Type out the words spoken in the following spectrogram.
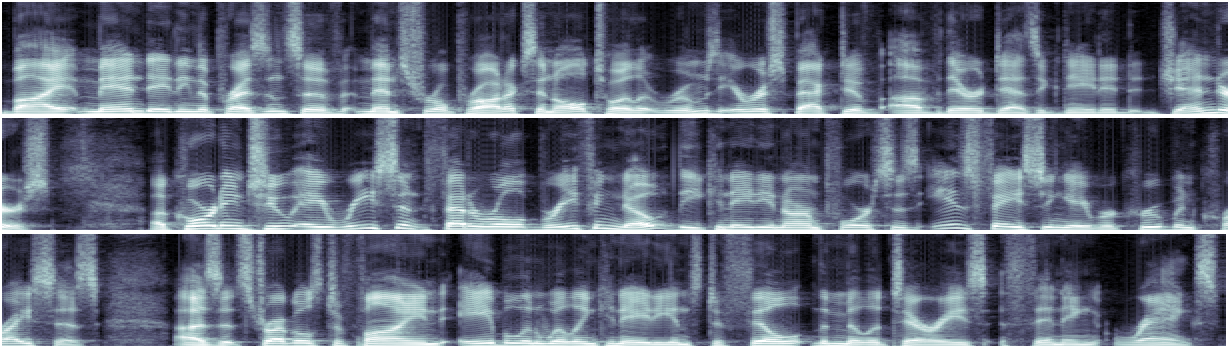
by mandating the presence of menstrual products in all toilet rooms, irrespective of their designated genders. According to a recent federal briefing note, the Canadian Armed Forces is facing a recruitment crisis as it struggles to find able and willing Canadians to fill the military's thinning ranks.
